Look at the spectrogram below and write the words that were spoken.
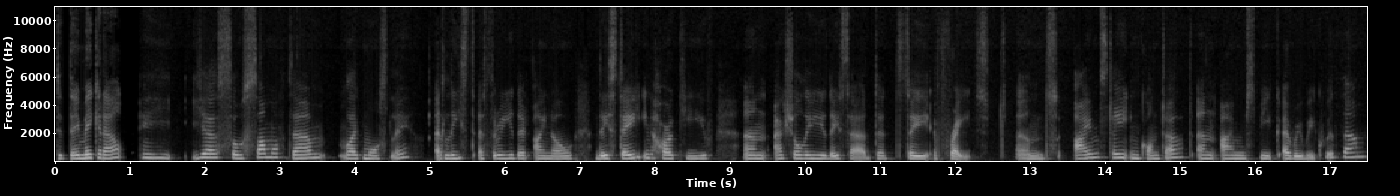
Did they make it out? Yes, so some of them, like mostly, at least three that I know, they stay in Kharkiv, and actually they said that they afraid. And I'm staying in contact, and I'm speak every week with them.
